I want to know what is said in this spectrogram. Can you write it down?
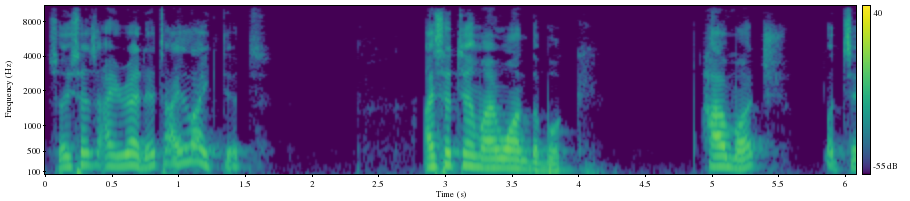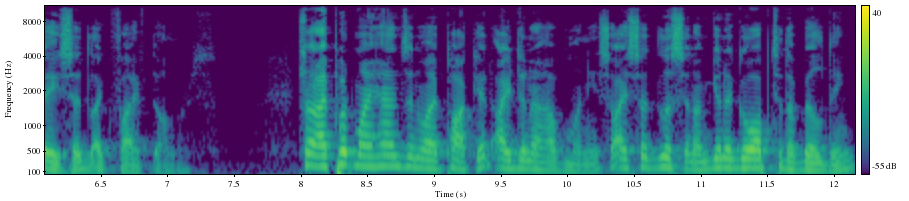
So he says, I read it, I liked it. I said to him, I want the book. How much? Let's say he said like $5. So I put my hands in my pocket. I didn't have money. So I said, listen, I'm going to go up to the building,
